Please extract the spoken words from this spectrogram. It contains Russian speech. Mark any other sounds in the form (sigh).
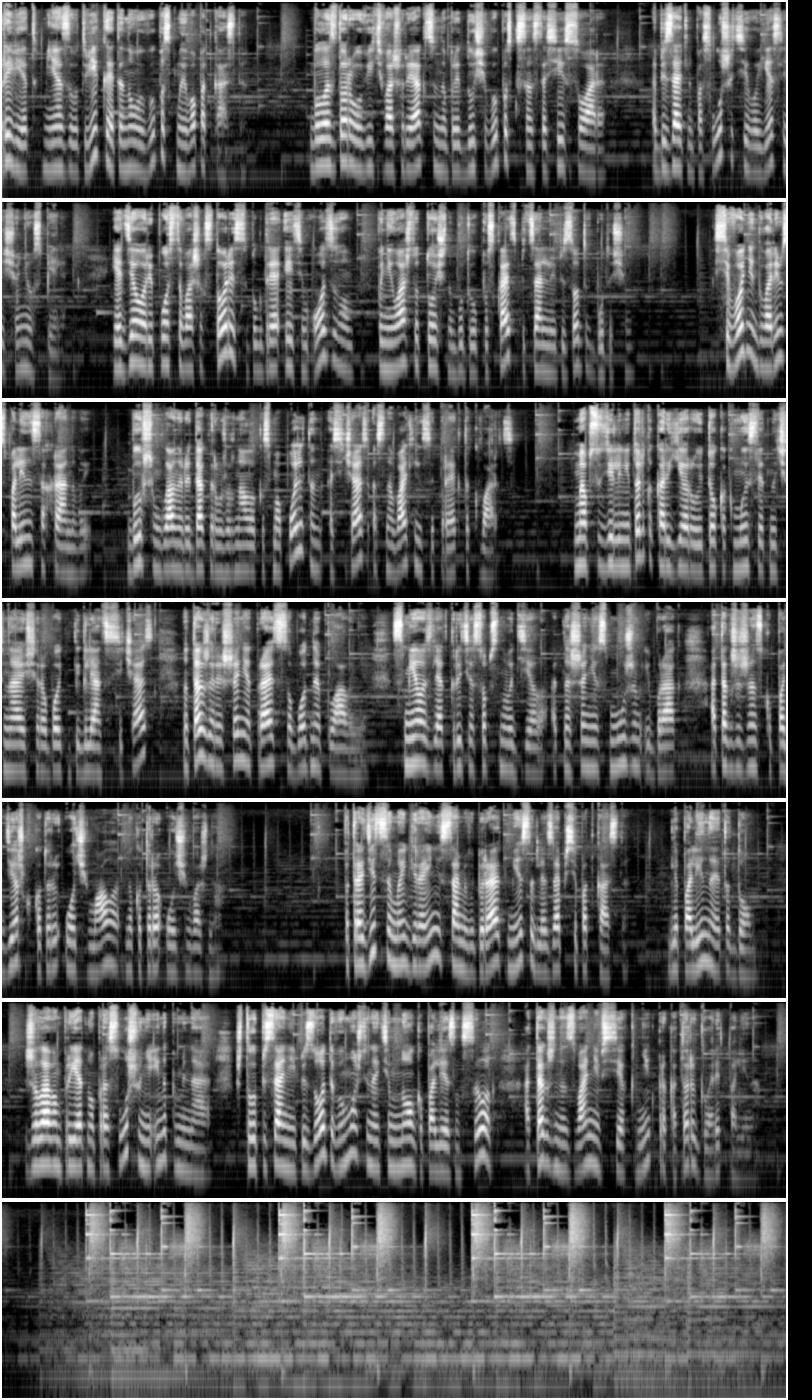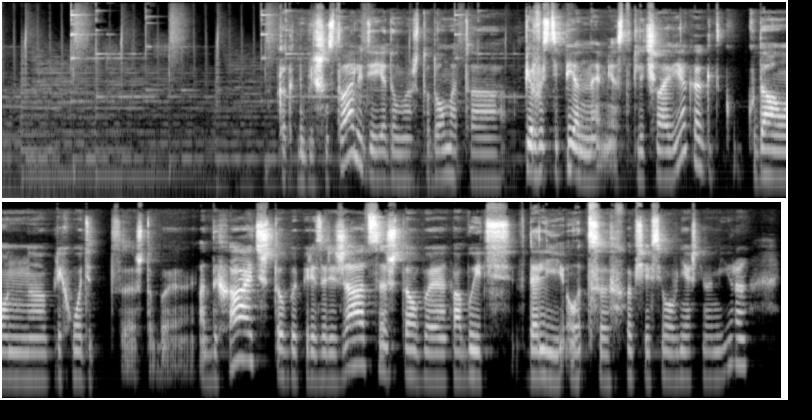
Привет, меня зовут Вика, это новый выпуск моего подкаста. Было здорово увидеть вашу реакцию на предыдущий выпуск с Анастасией Суаре. Обязательно послушайте его, если еще не успели. Я делала репосты ваших сторис и благодаря этим отзывам поняла, что точно буду выпускать специальные эпизоды в будущем. Сегодня говорим с Полиной Сохрановой, бывшим главным редактором журнала «Космополитен», а сейчас основательницей проекта «Кварц». Мы обсудили не только карьеру и то, как мыслят начинающие работники глянца сейчас, но также решение отправиться в свободное плавание, смелость для открытия собственного дела, отношения с мужем и брак, а также женскую поддержку, которой очень мало, но которая очень важна. По традиции мои героини сами выбирают место для записи подкаста. Для Полины это дом – Желаю вам приятного прослушивания и напоминаю, что в описании эпизода вы можете найти много полезных ссылок, а также название всех книг, про которые говорит Полина. как для большинства людей, я думаю, что дом — это первостепенное место для человека, куда он э, приходит, э, чтобы отдыхать, чтобы перезаряжаться, чтобы побыть вдали от э, вообще всего внешнего мира.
